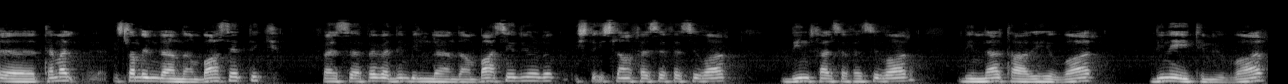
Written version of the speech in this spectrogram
Ee, temel İslam bilimlerinden bahsettik. Felsefe ve din bilimlerinden bahsediyorduk. İşte İslam felsefesi var, din felsefesi var, dinler tarihi var, din eğitimi var,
